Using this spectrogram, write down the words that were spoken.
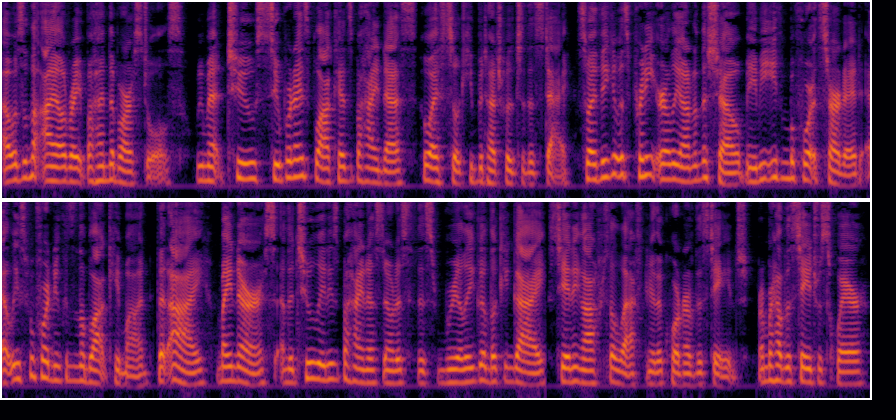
I was on the aisle right behind the bar stools. We met two super nice blockheads behind us, who I still keep in touch with to this day. So I think it was pretty early on in the show, maybe even before it started, at least before New Kids on the Block came on, that I, my nurse, and the two ladies behind us noticed this really good looking guy standing off to the left near the corner of the stage. Remember how the stage was square?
